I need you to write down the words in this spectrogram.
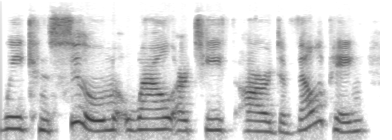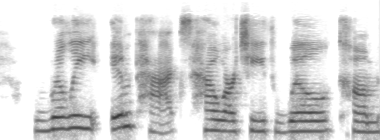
we consume while our teeth are developing really impacts how our teeth will come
